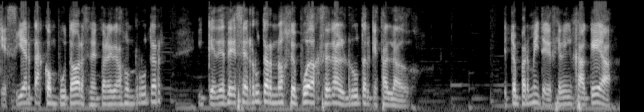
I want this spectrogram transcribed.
que ciertas computadoras estén conectadas a un router y que desde ese router no se pueda acceder al router que está al lado. Esto permite que si alguien hackea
